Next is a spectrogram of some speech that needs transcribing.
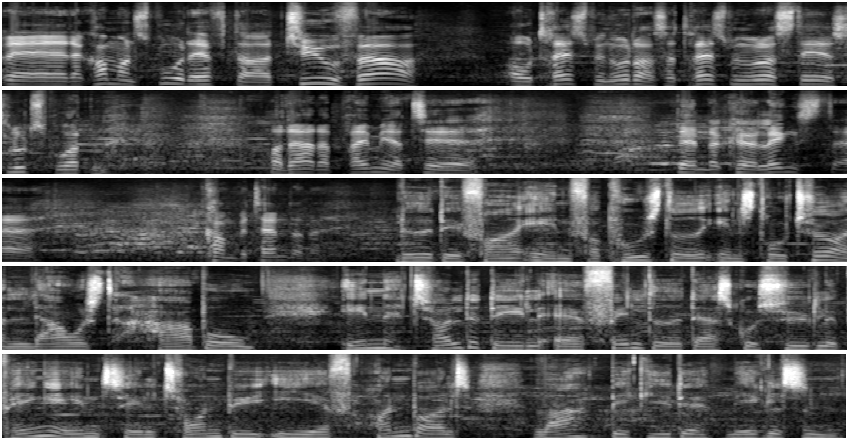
Øh, der kommer en spurt efter 20, 40 og 60 minutter, så 60 minutter det er slutspurten. Og der er der præmier til den, der kører længst af kompetenterne lød det fra en forpustet instruktør Laust Harbo. En 12. del af feltet, der skulle cykle penge ind til Tornby IF håndbold, var Begitte Mikkelsen.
